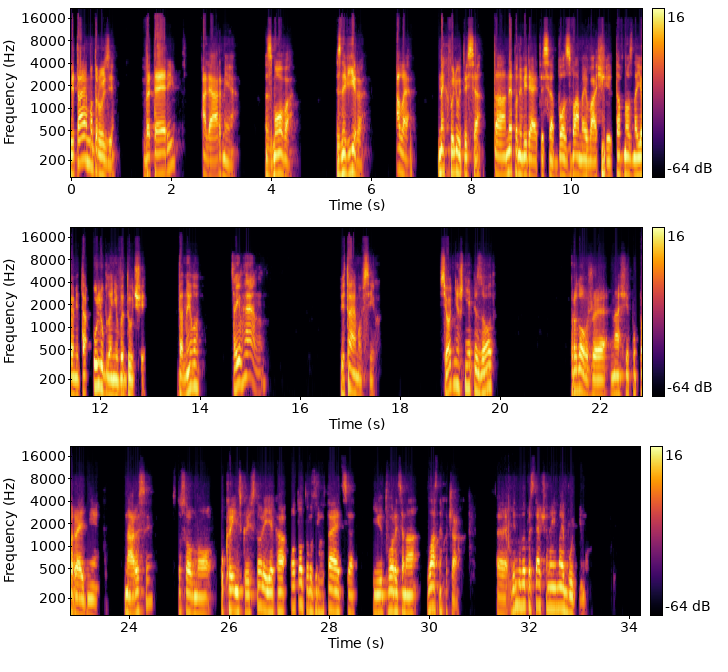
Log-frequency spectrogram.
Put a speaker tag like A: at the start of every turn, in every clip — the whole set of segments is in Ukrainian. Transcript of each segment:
A: Вітаємо, друзі! В етері алярмія, змова, зневіра. Але не хвилюйтеся та не поневіряйтеся, бо з вами ваші давно знайомі та улюблені ведучі Данило.
B: Та Євген,
A: Вітаємо всіх! Сьогоднішній епізод продовжує наші попередні нариси стосовно української історії, яка от-от розгортається і твориться на власних очах. Е, Він буде присвячений майбутньому,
